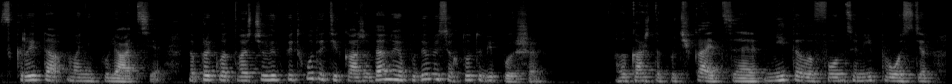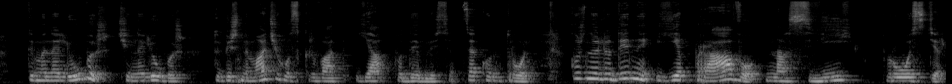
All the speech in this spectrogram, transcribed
скрита маніпуляція. Наприклад, ваш чоловік підходить і каже: Дай ну я подивлюся, хто тобі пише. Ви кажете, почекай, це мій телефон, це мій простір. Ти мене любиш чи не любиш? Тобі ж нема чого скривати. Я подивлюся. Це контроль. Кожної людини є право на свій простір.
